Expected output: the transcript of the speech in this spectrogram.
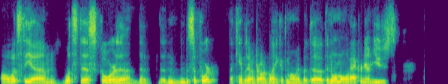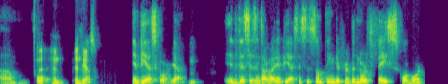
oh, what's the um, what's the score the, the the support? I can't believe I'm drawing a blank at the moment, but the the normal acronym used. Um, uh, and NPS. NPS score, yeah. Mm-hmm. This isn't talking about NPS. This is something different. The North Face scoreboard.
